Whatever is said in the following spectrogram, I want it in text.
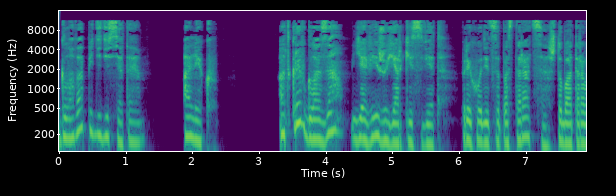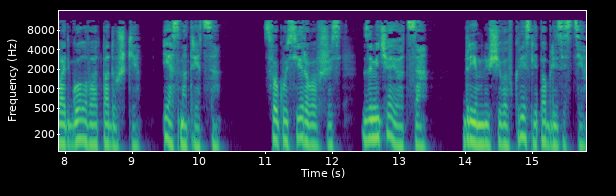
Глава 50. Олег. Открыв глаза, я вижу яркий свет. Приходится постараться, чтобы оторвать голову от подушки и осмотреться. Сфокусировавшись, замечаю отца, дремлющего в кресле поблизости.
